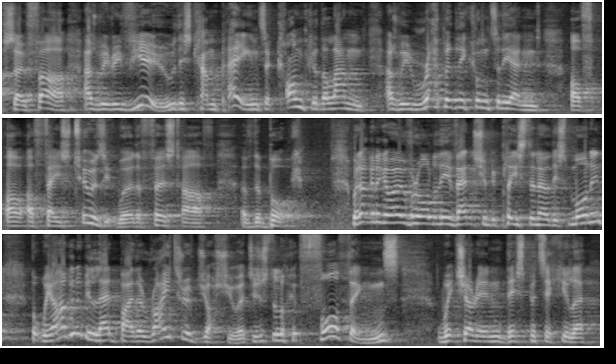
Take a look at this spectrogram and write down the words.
so far as we review this campaign to conquer the land, as we rapidly come to the end of, of, of phase two, as it were, the first half of the book. We're not going to go over all of the events, you'll be pleased to know this morning, but we are going to be led by the writer of Joshua to just to look at four things which are in this particular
